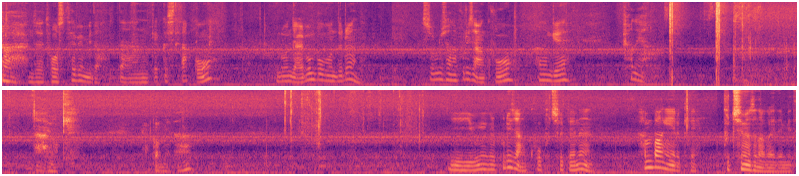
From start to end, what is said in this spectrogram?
아, 이제 도어 스텝입니다. 일단 깨끗이 닦고 이런 얇은 부분들은 솔루션을 뿌리지 않고 하는 게 편해요. 자, 이렇게 할 겁니다. 이 용액을 뿌리지 않고 붙일 때는 한 방에 이렇게 붙이면서 나가야 됩니다.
